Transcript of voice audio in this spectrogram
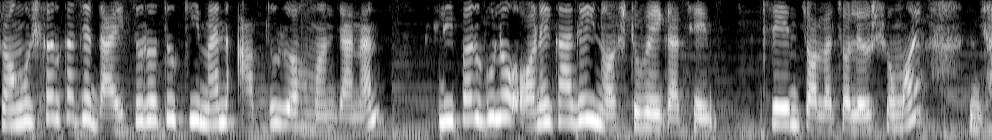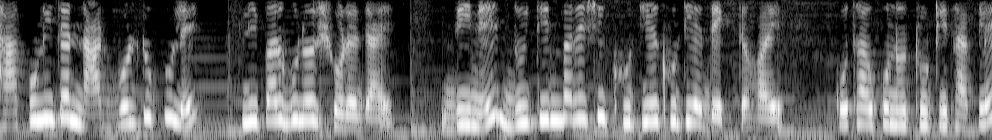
সংস্কার কাজে দায়িত্বরত কিম্যান আব্দুর রহমান জানান, স্লিপারগুলো অনেক আগেই নষ্ট হয়ে গেছে। ট্রেন চলাচলের সময় ঝাঁকুনিতে নাট বল্টু খুলে স্লিপারগুলো সরে যায়। দিনে দুই তিনবার এসে খুঁটিয়ে খুঁটিয়ে দেখতে হয়। কোথাও কোনো ত্রুটি থাকলে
